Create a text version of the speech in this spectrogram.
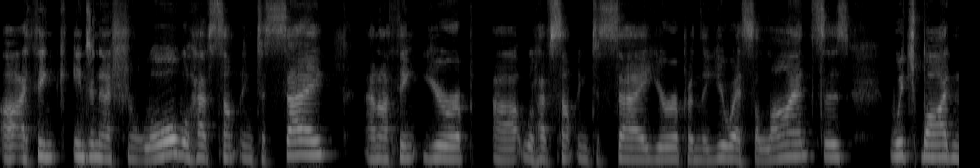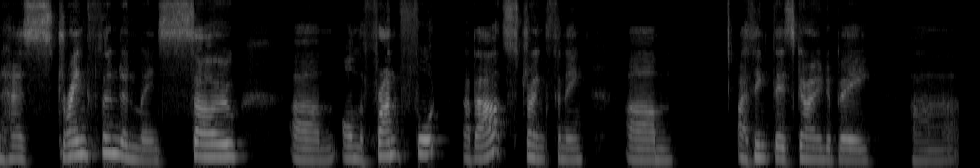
Uh, I think international law will have something to say, and I think Europe uh, will have something to say. Europe and the US alliances, which Biden has strengthened and been so um, on the front foot about strengthening. Um, I think there's going to be uh,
